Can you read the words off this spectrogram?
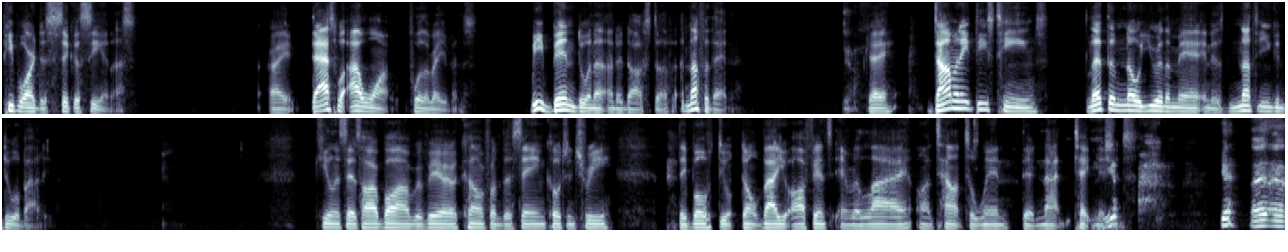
people are just sick of seeing us. Right, that's what I want for the Ravens. We've been doing that underdog stuff. Enough of that. Yeah. Okay, dominate these teams. Let them know you are the man, and there's nothing you can do about it. Keelan says Harbaugh and Rivera come from the same coaching tree. They both do, don't value offense and rely on talent to win. They're not technicians. Yeah, I, I,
